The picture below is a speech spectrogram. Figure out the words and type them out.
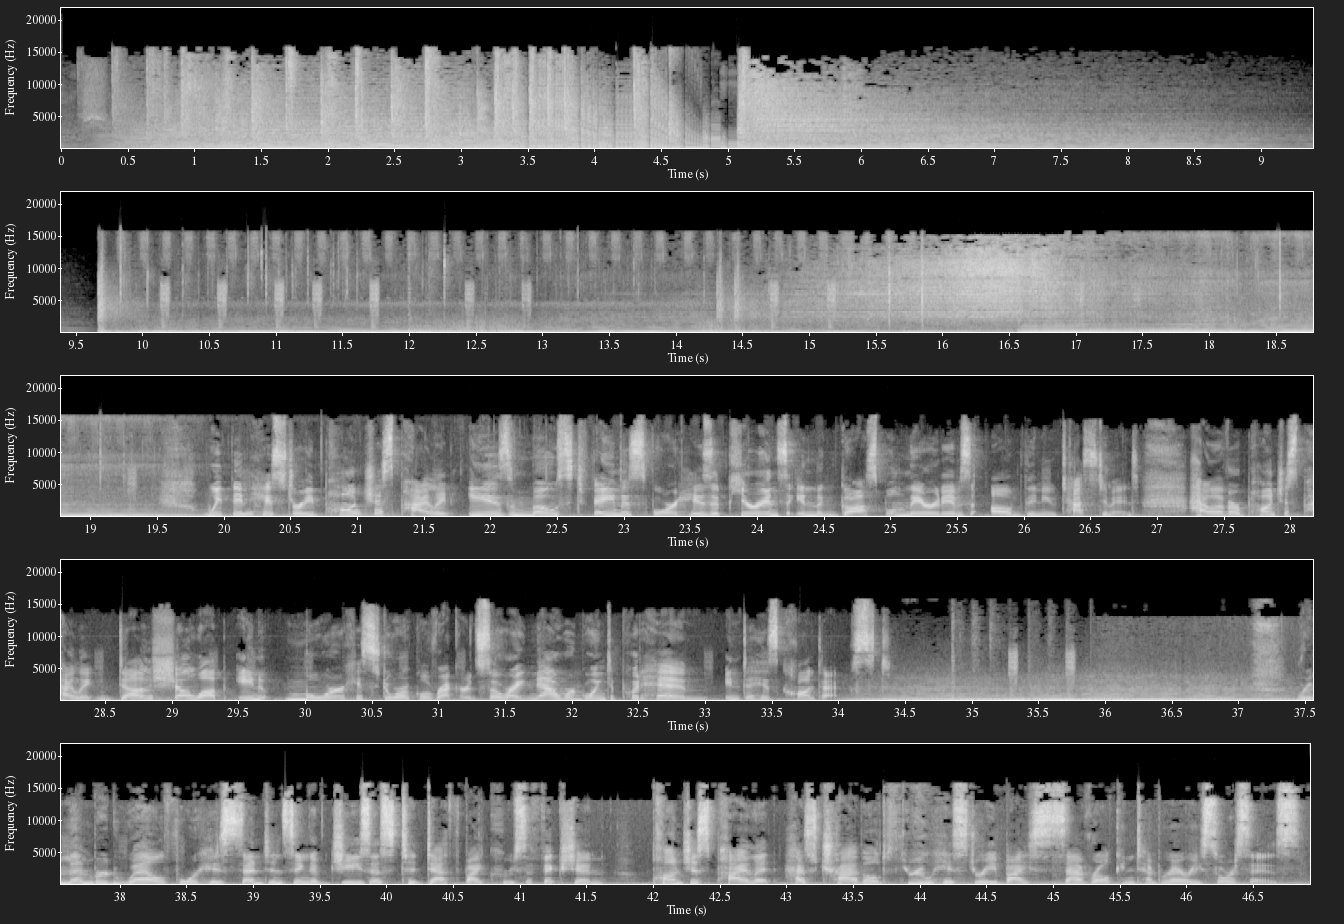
Within history, Pontius Pilate is most famous for his appearance in the gospel narratives of the New Testament. However, Pontius Pilate does show up in more historical records, so right now we're going to put him into his context. Remembered well for his sentencing of Jesus to death by crucifixion, Pontius Pilate has traveled through history by several contemporary sources.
